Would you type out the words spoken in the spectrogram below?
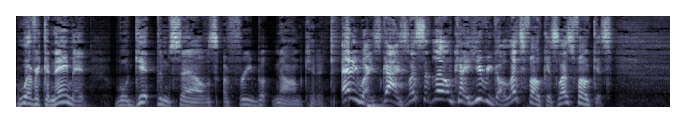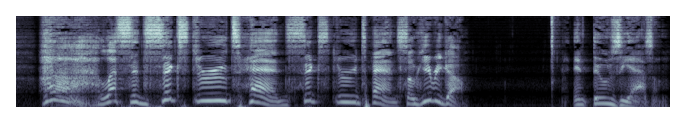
Whoever can name it will get themselves a free book. No, I'm kidding. Anyways, guys, let's, Okay, here we go. Let's focus. Let's focus. Lesson 6 through 10. 6 through 10. So here we go. Enthusiasm.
